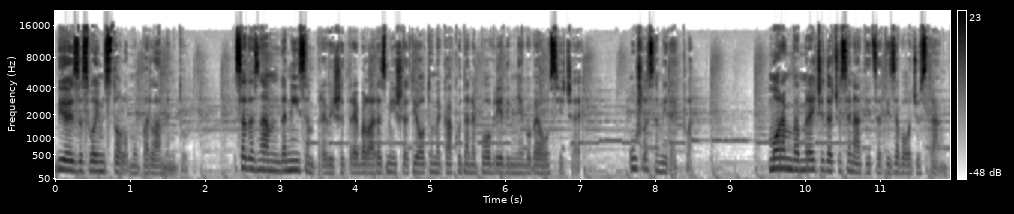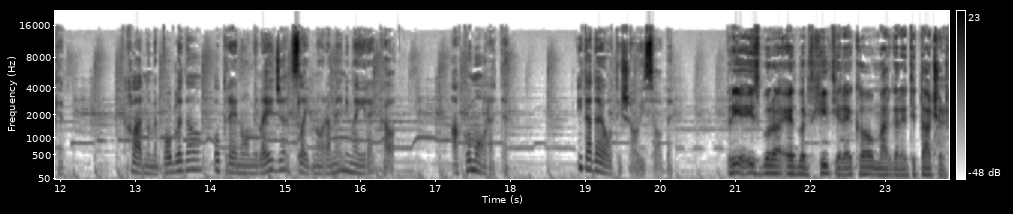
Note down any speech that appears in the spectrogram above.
Bio je za svojim stolom u parlamentu. Sada znam da nisam previše trebala razmišljati o tome kako da ne povrijedim njegove osjećaje. Ušla sam i rekla. Moram vam reći da ću se natjecati za vođu stranke. Hladno me pogledao, okrenuo mi leđa, slegnuo ramenima i rekao. Ako morate. I tada je otišao iz sobe. Prije izbora Edward Heath je rekao Margareti Thatcher,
